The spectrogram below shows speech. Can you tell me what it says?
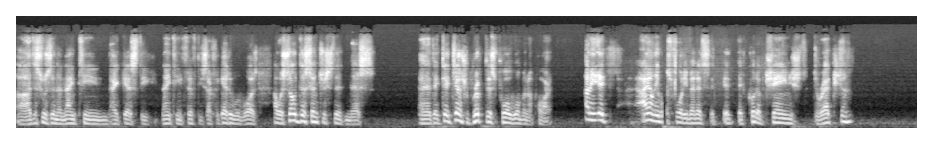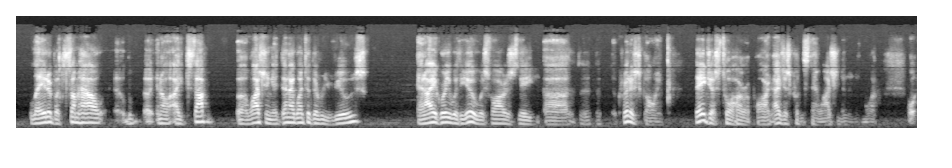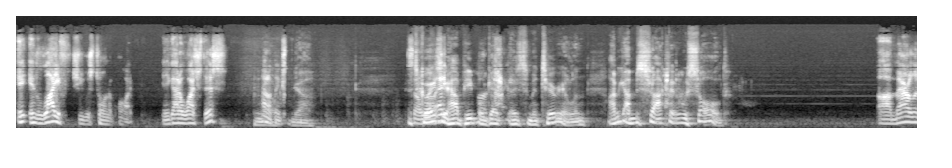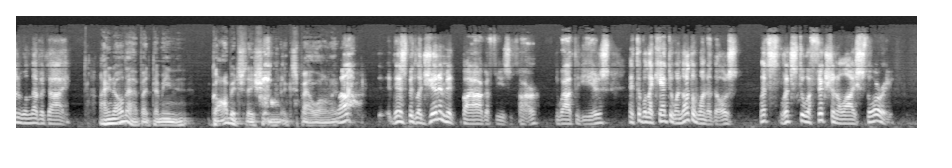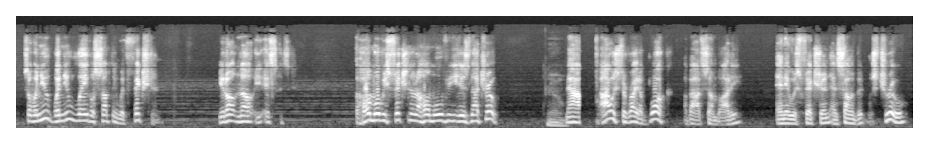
Uh, this was in the nineteen, I guess the nineteen fifties. I forget who it was. I was so disinterested in this, and they, they just ripped this poor woman apart. I mean, it. I only watched forty minutes. It, it, it could have changed direction later, but somehow, uh, you know, I stopped uh, watching it. Then I went to the reviews, and I agree with you as far as the, uh, the, the, critics going. They just tore her apart. I just couldn't stand watching it anymore. Well, in, in life, she was torn apart. And you got to watch this. I don't think so. Yeah. It's So, uh, crazy any- how people get this material, and I'm, I'm shocked that it was sold. Uh, Marilyn will never die. I know that, but I mean, garbage they shouldn't expel on it. Well, there's been legitimate biographies of her throughout the years. They thought, well, they can't do another one of those. Let's let's do a fictionalized story. So when you when you label something with fiction, you don't know it's, it's the whole movie's fiction and the whole movie is not true. No. Now, if I was to write a book about somebody, and it was fiction and some of it was true,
